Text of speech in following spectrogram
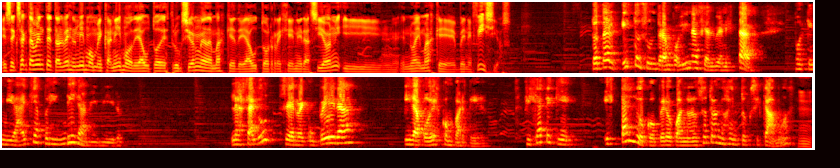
es exactamente tal vez el mismo mecanismo de autodestrucción, nada más que de autorregeneración y no hay más que beneficios. Total, esto es un trampolín hacia el bienestar, porque mira, hay que aprender a vivir. La salud se recupera y la podés compartir. Fíjate que es tan loco, pero cuando nosotros nos intoxicamos, mm.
